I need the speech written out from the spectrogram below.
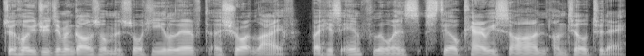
最后一句这边告诉我们说，He lived a short life, but his influence still carries on until today。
